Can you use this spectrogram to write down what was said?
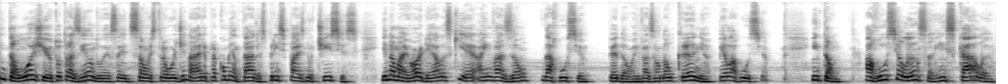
Então, hoje eu estou trazendo essa edição extraordinária para comentar as principais notícias e na maior delas, que é a invasão da Rússia, perdão, a invasão da Ucrânia pela Rússia. Então, a Rússia lança em escala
